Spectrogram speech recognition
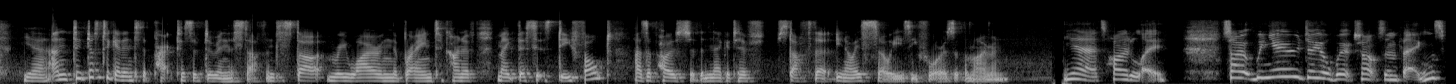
yeah, and to, just to get into the practice of doing this stuff and to start rewiring the brain to kind of make this its default, as opposed to the negative stuff that you know is so easy for us at the moment. Yeah, totally. So when you do your workshops and things,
